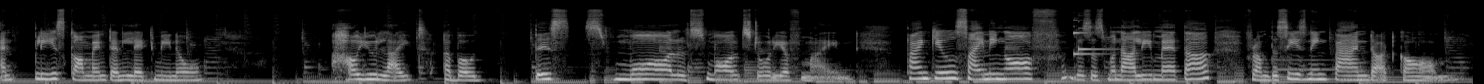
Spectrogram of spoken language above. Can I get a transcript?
and please comment and let me know how you liked about this small, small story of mine. Thank you. Signing off. This is Monali Mehta from theseasoningpan.com.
